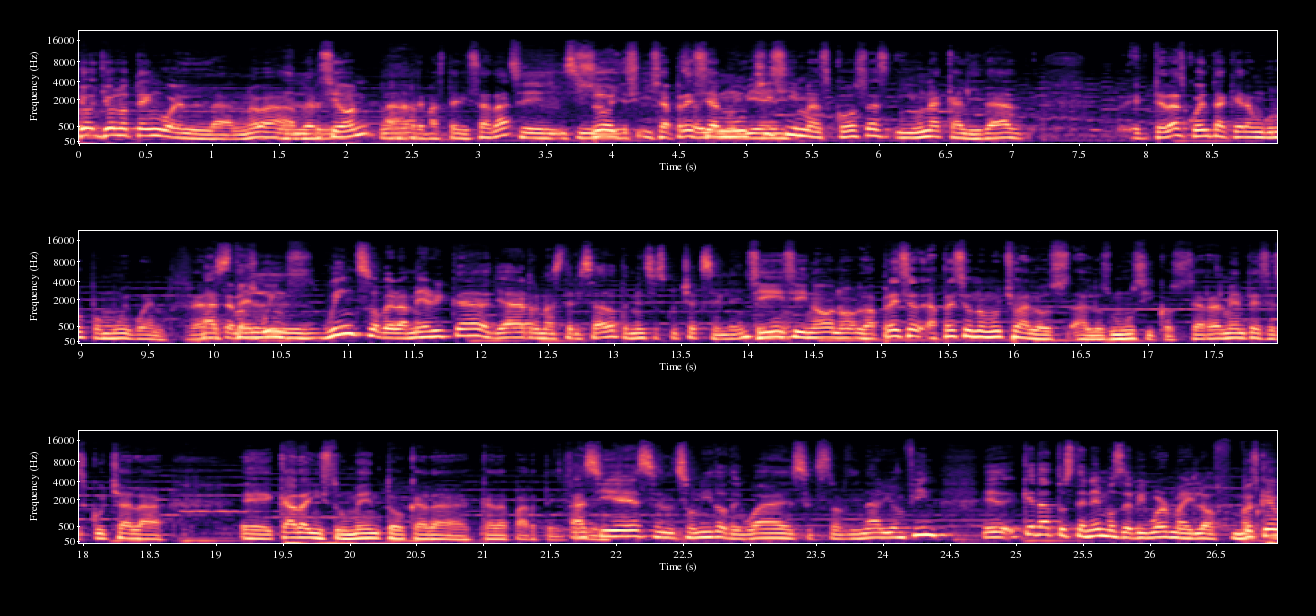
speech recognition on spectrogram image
Yo, yo lo tengo en la nueva El- versión, la remasterizada. Sí, sí, Soy- y se aprecian bien. muchísimas cosas y una calidad. Te das cuenta que era un grupo muy bueno. Realmente Hasta los Wings. Wings. Over America ya remasterizado también se escucha excelente. Sí, ¿no? sí, no, no, lo aprecia, aprecia uno mucho a los, a los músicos. O sea, realmente se escucha la eh, cada instrumento, cada, cada parte. Así es, el sonido de Wah es extraordinario. En fin, eh, ¿qué datos tenemos de Beware My Love? Pues que,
